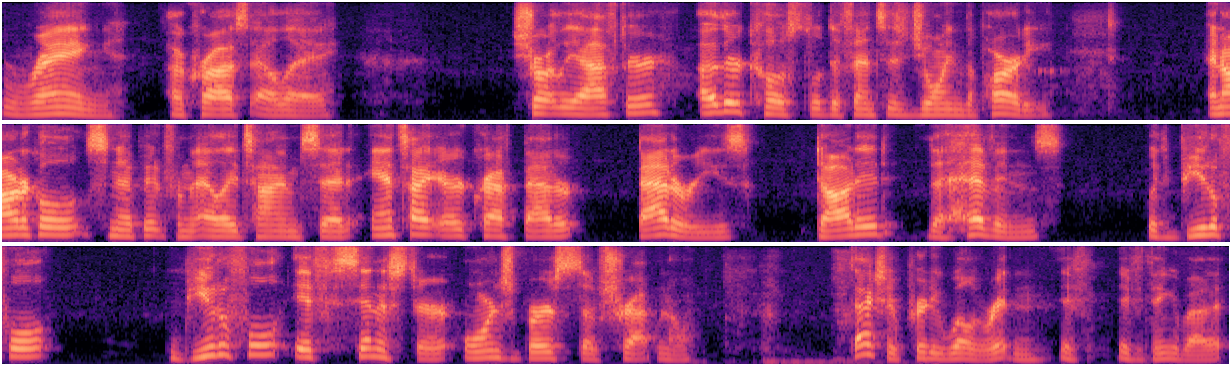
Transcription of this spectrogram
rang across LA. Shortly after, other coastal defenses joined the party. An article snippet from the LA Times said anti aircraft batter- batteries dotted the heavens with beautiful, beautiful, if sinister, orange bursts of shrapnel. It's actually pretty well written if, if you think about it.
